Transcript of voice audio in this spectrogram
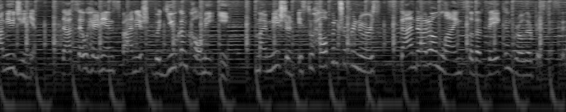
I'm Eugenia. That's Eugenia in Spanish, but you can call me E. My mission is to help entrepreneurs stand out online so that they can grow their businesses.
